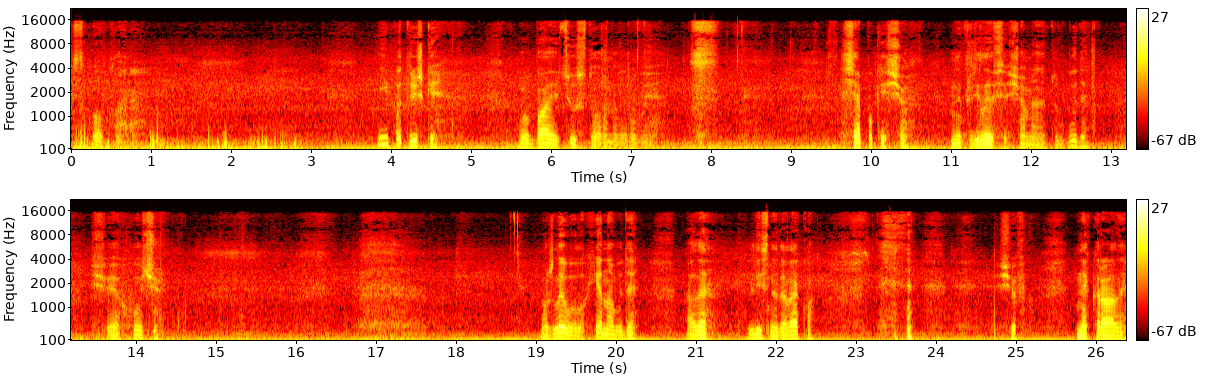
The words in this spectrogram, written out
Ось такого плану. І потрішки рубаю цю сторону вирубую. Ще поки що не приділився, що в мене тут буде, що я хочу. Можливо, лохина буде, але ліс недалеко. Щоб не крали,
